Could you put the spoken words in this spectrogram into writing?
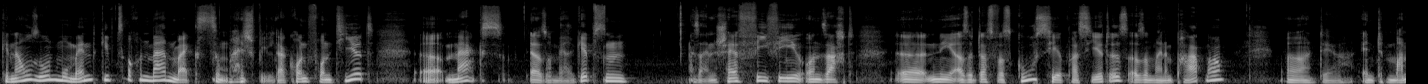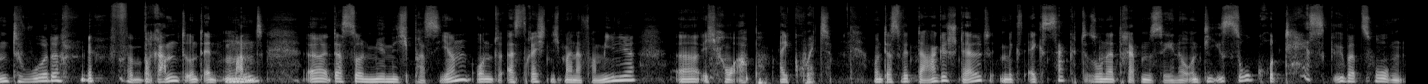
Genau so einen Moment gibt es auch in Mad Max zum Beispiel. Da konfrontiert äh, Max, also Mel Gibson, seinen Chef Fifi und sagt, äh, nee, also das, was Goose hier passiert ist, also meinem Partner, äh, der entmannt wurde, verbrannt und entmannt, mhm. äh, das soll mir nicht passieren und erst recht nicht meiner Familie. Äh, ich hau ab, I quit. Und das wird dargestellt mit exakt so einer Treppenszene und die ist so grotesk überzogen.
